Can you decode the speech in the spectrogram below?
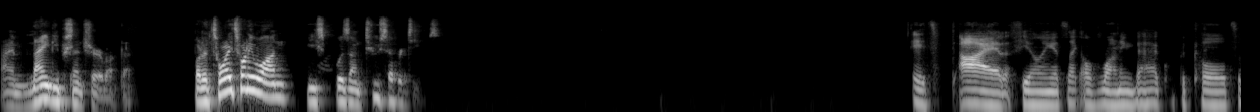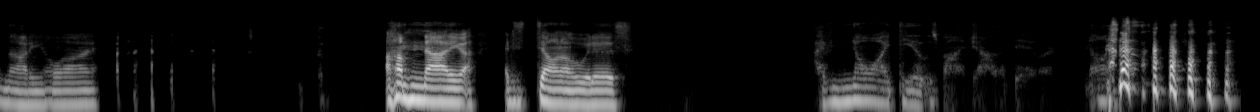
I'm 90 percent sure about that. But in 2021, he was on two separate teams. it's I have a feeling it's like a running back with the Colts. I'm not even gonna lie. I'm not even I just don't know who it is. I have no idea who's behind Jonathan Taylor. None.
